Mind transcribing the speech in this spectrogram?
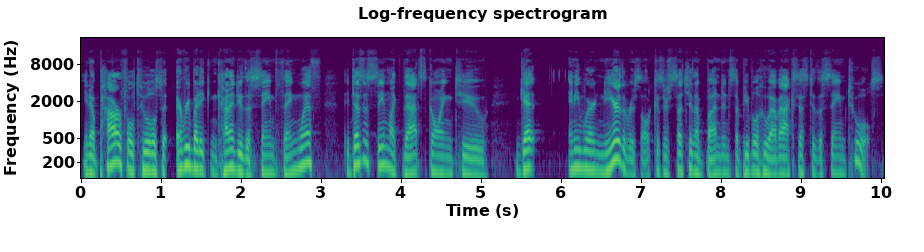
you know, powerful tools that everybody can kind of do the same thing with. It doesn't seem like that's going to get anywhere near the result because there's such an abundance of people who have access to the same tools.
